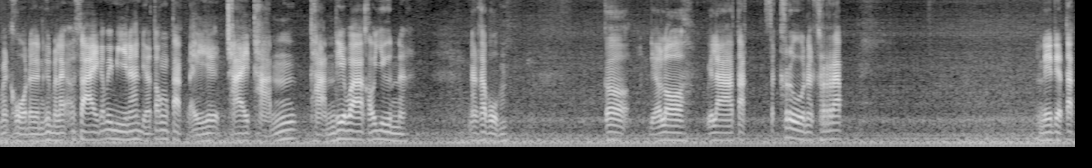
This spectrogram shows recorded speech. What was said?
แมคโครเดินขึ้นมาแล้วทรายก็ไม่มีนะ เดี๋ยวต้องตักไอ้ชายฐานฐานที่ว่าเขายืนนะ นะครับผม ก็เดี๋ยวรอเวลาตักสักครู่นะครับอันนี้เดี๋ยวตัก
